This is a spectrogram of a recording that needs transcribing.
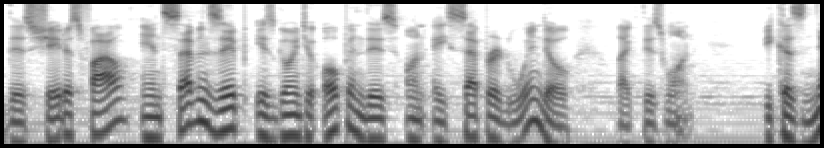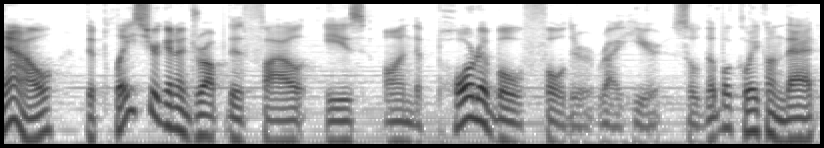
this shaders file and 7-zip is going to open this on a separate window like this one. Because now the place you're gonna drop the file is on the portable folder right here. So double click on that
